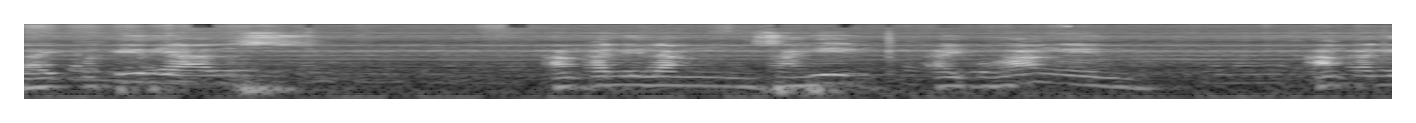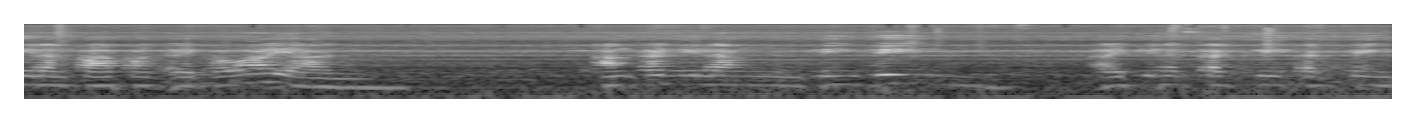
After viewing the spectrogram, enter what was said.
light materials, ang kanilang sahig ay buhangin, ang kanilang papag ay kawayan, ang kanilang dingding ay pinagtagpi-tagping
